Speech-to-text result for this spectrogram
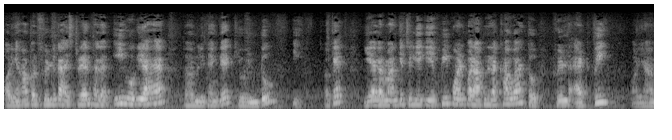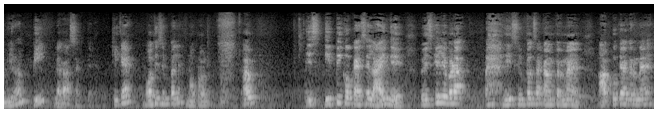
और यहाँ पर फ़ील्ड का स्ट्रेंथ अगर E हो गया है तो हम लिखेंगे क्यू इंटू ई ओके ये अगर मान के चलिए कि ये P पॉइंट पर आपने रखा हुआ है तो फ़ील्ड एट P और यहाँ भी हम P लगा सकते हैं। ठीक है? बहुत ही सिंपल है नो प्रॉब्लम अब इस ईपी e को कैसे लाएँगे? तो इसके लिए बड़ा ये सिंपल सा काम करना है। आपको क्या करना है?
